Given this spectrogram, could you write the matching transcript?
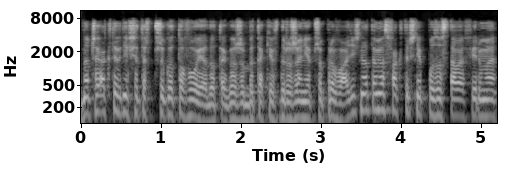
znaczy aktywnie się też przygotowuje do tego, żeby takie wdrożenie przeprowadzić, natomiast faktycznie pozostałe firmy,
